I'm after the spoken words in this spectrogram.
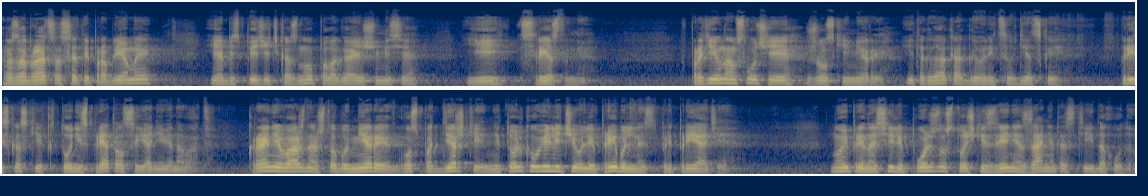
разобраться с этой проблемой и обеспечить казну полагающимися ей средствами. В противном случае жесткие меры. И тогда, как говорится в детской присказке, кто не спрятался, я не виноват. Крайне важно, чтобы меры господдержки не только увеличивали прибыльность предприятия, но и приносили пользу с точки зрения занятости и доходов.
